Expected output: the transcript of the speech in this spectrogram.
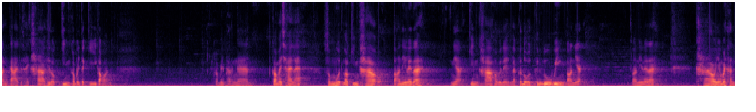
ร่างกายจะใช้ข้าวที่เรากินเข้าไปตะกี้ก่อนมาเป็นพลังงานก็ไม่ใช่แล้วสมมุติเรากินข้าวตอนนี้เลยนะเนี่ยกินข้าวเข้าไปเลย แล้วกระโดดขึ้นลู่วิ่งตอนเนี้ยตอนนี้เลยนะ ข้าวยังไม่ทัน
